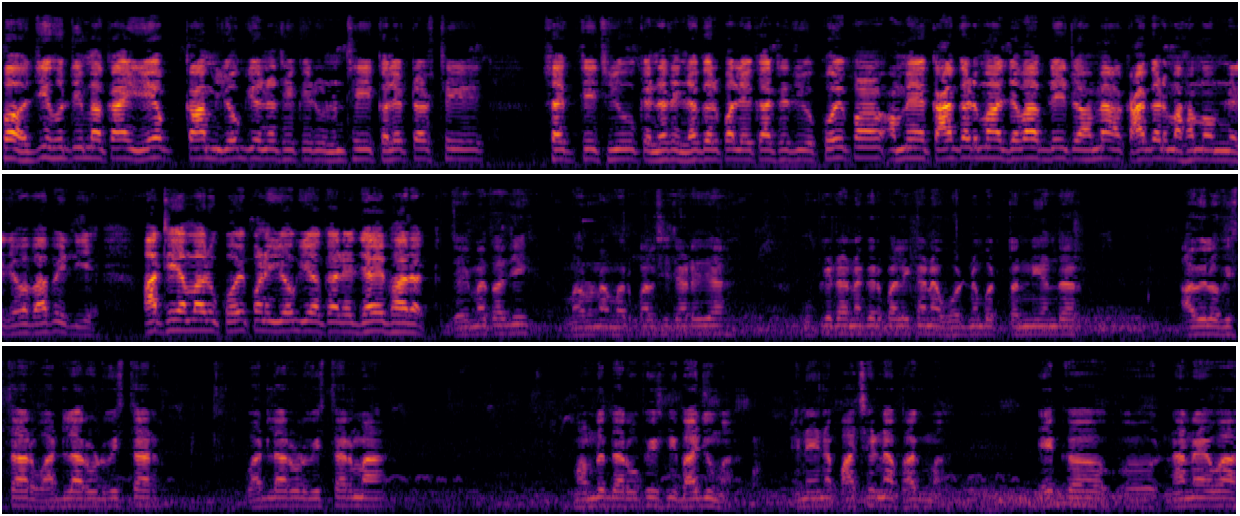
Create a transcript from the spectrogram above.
પણ હજી સુધીમાં કાંઈ એક કામ યોગ્ય નથી કર્યું, નથી કલેક્ટરથી સાહેબથી થયું કે નથી નગરપાલિકાથી થયું. કોઈ પણ અમે કાગળમાં જવાબ દઈએ તો અમે આ કાગળમાં હમ અમને જવાબ આપી દઈએ. આથી અમારું કોઈ પણ યોગ્ય કરે. જય ભારત. જય માતાજી. મારું નામ હરપાલસિંહ જાડેજા. ઉપલેટા નગરપાલિકાના વોર્ડ નંબર ત્રણની અંદર આવેલો વિસ્તાર, વાડલા રોડ વિસ્તાર. વાડલા રોડ વિસ્તારમાં મામલતદાર ઓફિસની બાજુમાં અને એના પાછળના ભાગમાં એક નાના એવા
